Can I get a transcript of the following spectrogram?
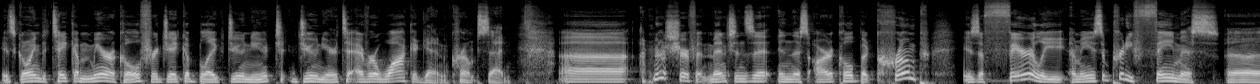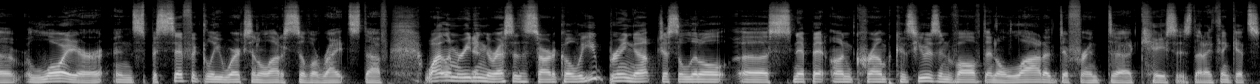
It's going to take a miracle for Jacob Blake Jr. to, Jr. to ever walk again, Crump said. Uh, I'm not sure if it mentions it in this article, but Crump is a fairly, I mean, he's a pretty famous uh, lawyer and specifically works in a lot of civil rights stuff. While I'm reading yeah. the rest of this article, will you bring up just a little uh, snippet on Crump? Because he was involved in a lot of different uh, cases that I think it's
